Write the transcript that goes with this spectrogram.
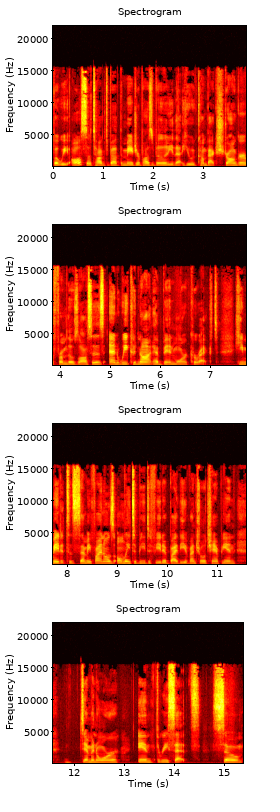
but we also talked about the major possibility that he would come back stronger from those losses, and we could not have been more correct. He made it to the semifinals only to be defeated by the eventual champion de in three sets. So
